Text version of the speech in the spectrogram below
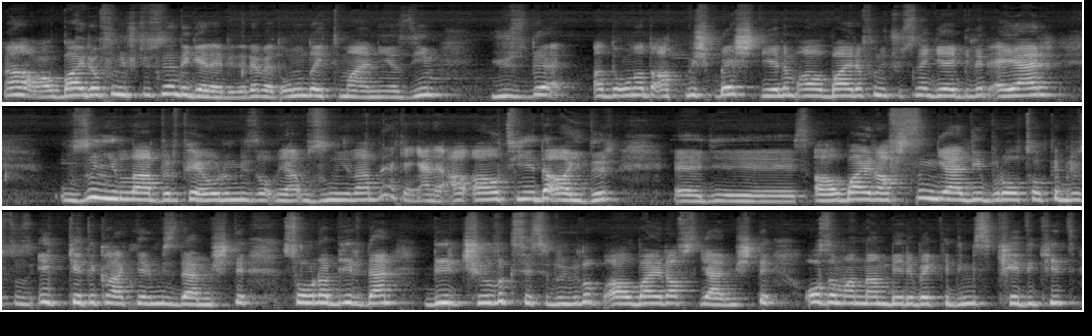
Ha Albay Raf'ın üçlüsüne de gelebilir. Evet onun da ihtimalini yazayım. Yüzde adı ona da 65 diyelim Albay Raf'ın üçlüsüne gelebilir. Eğer uzun yıllardır teorimiz yani uzun yıllar derken yani 6-7 aydır e, e, Albay Rafs'ın geldiği Brawl Talk'ta biliyorsunuz ilk kedi karakterimiz denmişti. Sonra birden bir çığlık sesi duyulup Albay Rafs gelmişti. O zamandan beri beklediğimiz Kedi Kit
